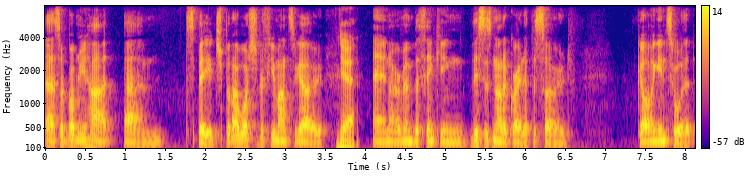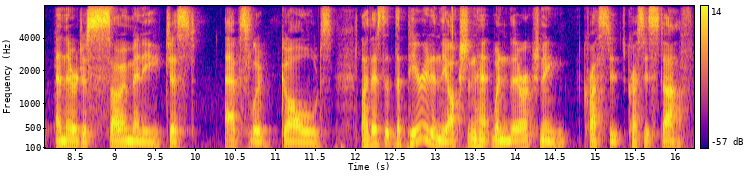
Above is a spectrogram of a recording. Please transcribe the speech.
uh, sorry, Bob Newhart um, speech, but I watched it a few months ago, yeah, and I remember thinking, "This is not a great episode." Going into it, and there are just so many just absolute gold. Like there's the, the period in the auction ha- when they're auctioning Krusty, stuff,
